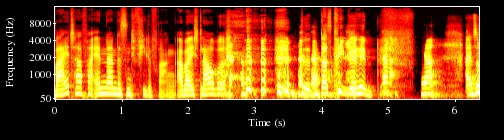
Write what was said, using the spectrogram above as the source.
weiter verändern? Das sind viele Fragen. Aber ich glaube, das kriegen wir hin. Ja, ja, also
